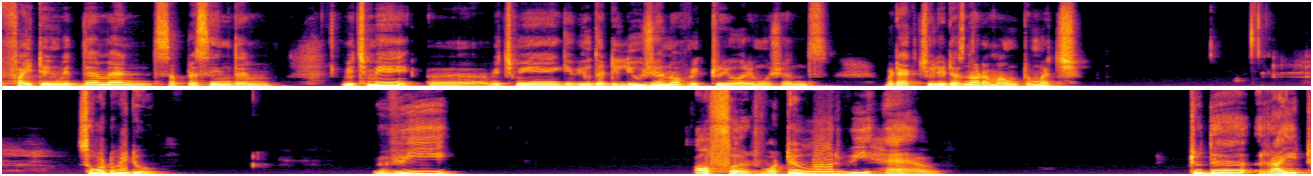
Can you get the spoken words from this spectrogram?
fighting with them and suppressing them which may uh, which may give you the delusion of victory over emotions but actually does not amount to much so what do we do we offer whatever we have to the right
